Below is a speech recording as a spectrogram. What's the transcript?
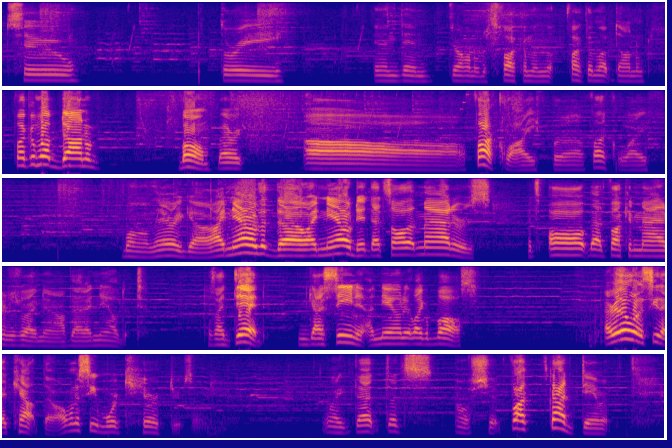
two, three, and then Donald. Just fuck him, fuck them up, Donald. Fuck him up, Donald. Boom. There we. Oh, fuck life, bro. Fuck life. Boom, there we go. I nailed it, though. I nailed it. That's all that matters. That's all that fucking matters right now, that I nailed it. Because I did. You guys seen it. I nailed it like a boss. I really want to see that count, though. I want to see more characters on here. Like, that, that's... Oh, shit. Fuck. God damn it.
